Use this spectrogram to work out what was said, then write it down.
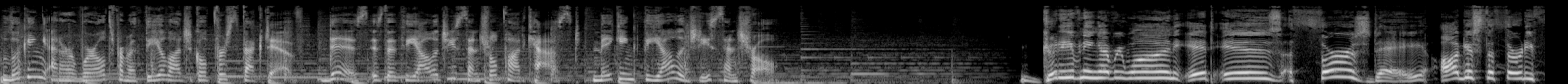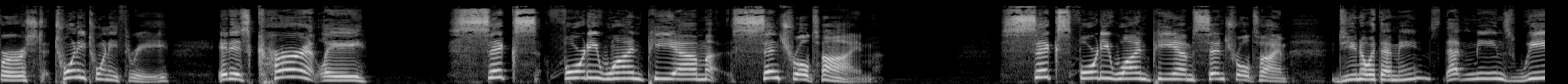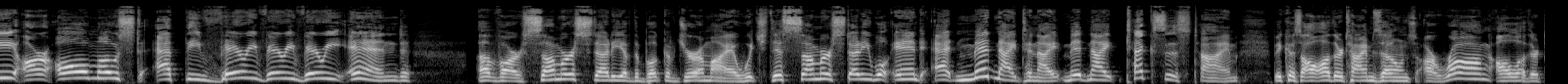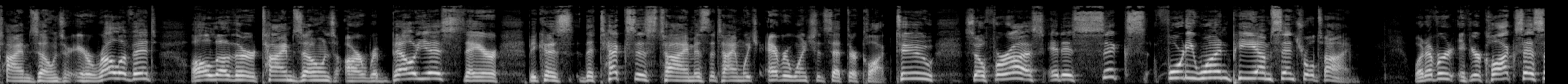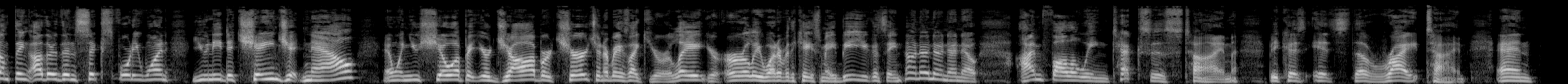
Looking at our world from a theological perspective. This is the Theology Central Podcast, making theology central. Good evening, everyone. It is Thursday, August the 31st, 2023. It is currently 6:41 p.m. Central Time. 6:41 p.m. Central Time. Do you know what that means? That means we are almost at the very, very, very end of our summer study of the book of Jeremiah, which this summer study will end at midnight tonight, midnight Texas time, because all other time zones are wrong. All other time zones are irrelevant. All other time zones are rebellious. They are because the Texas time is the time which everyone should set their clock to. So for us, it is 641 p.m. Central time. Whatever, if your clock says something other than 641, you need to change it now. And when you show up at your job or church and everybody's like, you're late, you're early, whatever the case may be, you can say, no, no, no, no, no. I'm following Texas time because it's the right time. And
